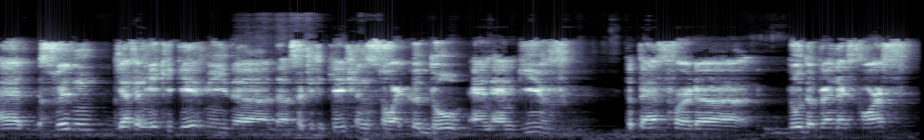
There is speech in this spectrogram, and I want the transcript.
at Sweden, Jeff and Mikki gave me the, the certification so I could do and, and give the best for the do the Brand X course.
